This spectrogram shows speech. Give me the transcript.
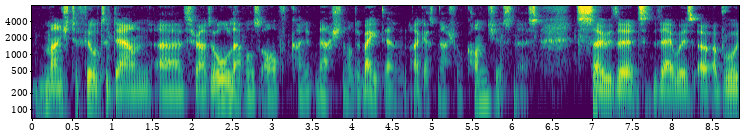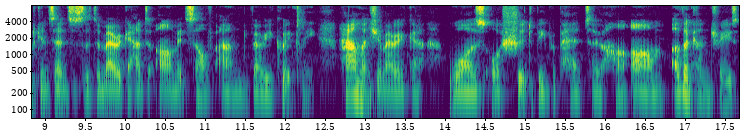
managed to filter down uh, throughout all levels of kind of national debate and, I guess, national consciousness, so that there was a, a broad consensus that America had to arm itself and very quickly. How much America was or should be prepared to arm other countries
